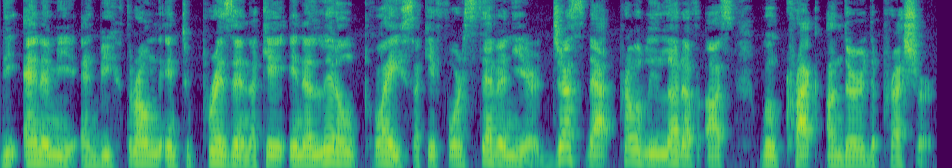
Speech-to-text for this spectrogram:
the enemy and be thrown into prison, okay, in a little place, okay, for seven years. Just that, probably a lot of us will crack under the pressure.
